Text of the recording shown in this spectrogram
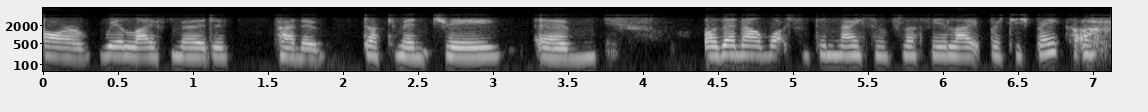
or real life murder kind of documentary. Um, or then I'll watch something nice and fluffy like British Bake Off.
